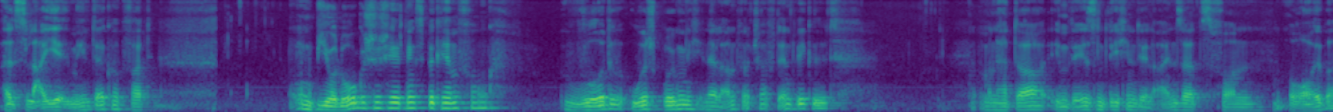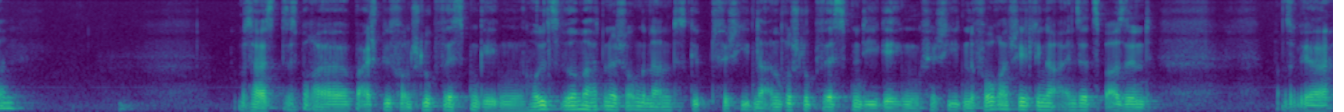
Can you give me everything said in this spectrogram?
als Laie im Hinterkopf hat. Biologische Schädlingsbekämpfung wurde ursprünglich in der Landwirtschaft entwickelt. Man hat da im Wesentlichen den Einsatz von Räubern. Das heißt, das Beispiel von Schlupfwespen gegen Holzwürmer hatten wir schon genannt. Es gibt verschiedene andere Schlupfwespen, die gegen verschiedene Vorratsschädlinge einsetzbar sind. Also wer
